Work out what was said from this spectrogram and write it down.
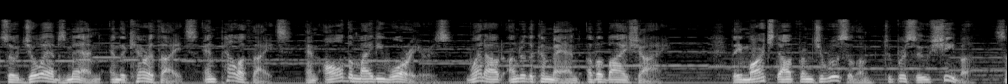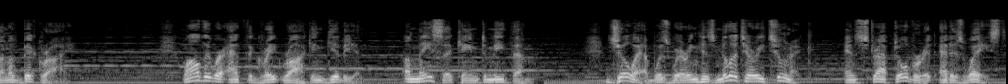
So Joab's men and the Kerethites and Pelethites and all the mighty warriors went out under the command of Abishai. They marched out from Jerusalem to pursue Sheba, son of Bikri. While they were at the great rock in Gibeon, Amasa came to meet them. Joab was wearing his military tunic, and strapped over it at his waist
